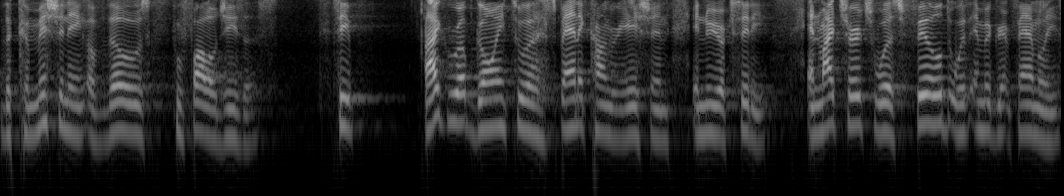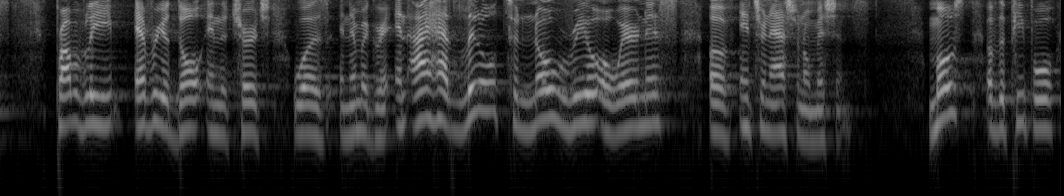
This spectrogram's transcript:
the commissioning of those who follow Jesus. See, I grew up going to a Hispanic congregation in New York City, and my church was filled with immigrant families. Probably every adult in the church was an immigrant, and I had little to no real awareness of international missions. Most of the people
